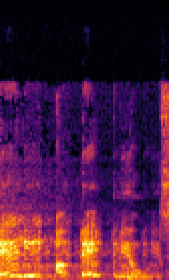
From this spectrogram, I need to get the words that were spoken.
Update news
